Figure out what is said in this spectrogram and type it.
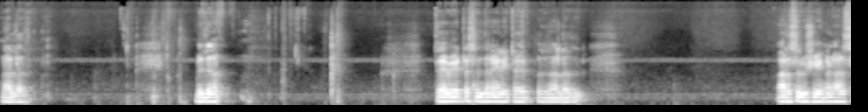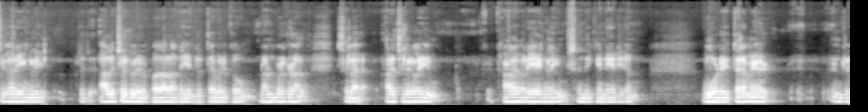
நல்லது. மிதனம். தேவையற்ற சிந்தனைகளை தவிர்ப்பது நல்லது. அரசு விஷயங்கள் அரசு காரியங்களில் அலைச்சல்கள் இருப்பதால் அதை என்று தவிர்க்கவும். நண்பர்களால் சில அலைச்சல்களையும் கால விரயங்களையும் சந்திக்க நேரிடும். உங்களுடைய திறமைகள் என்று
